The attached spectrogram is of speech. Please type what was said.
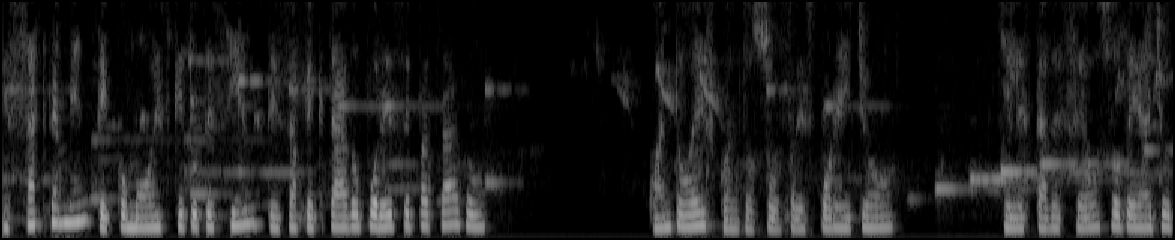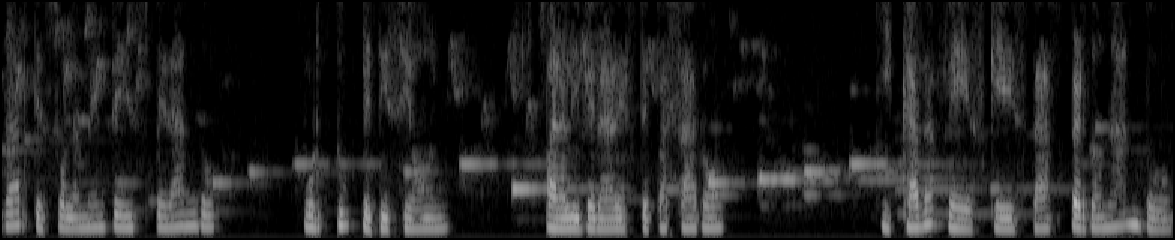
exactamente cómo es que tú te sientes afectado por ese pasado. ¿Cuánto es cuánto sufres por ello? y Él está deseoso de ayudarte solamente esperando por tu petición para liberar este pasado. Y cada vez que estás perdonando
